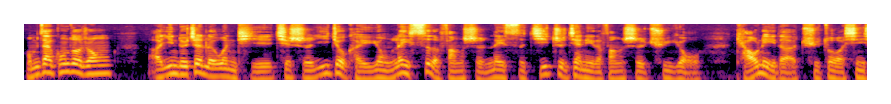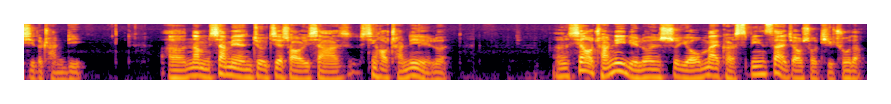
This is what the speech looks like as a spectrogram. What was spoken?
我们在工作中，呃，应对这类问题，其实依旧可以用类似的方式、类似机制建立的方式，去有条理的去做信息的传递。呃，那么下面就介绍一下信号传递理论。嗯，信号传递理论是由迈克尔斯宾塞教授提出的，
